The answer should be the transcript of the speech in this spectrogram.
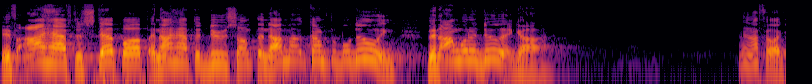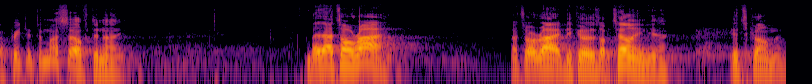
If I have to step up and I have to do something I'm not comfortable doing, then I'm going to do it, God. Man, I feel like I'm preaching to myself tonight. But that's all right. That's all right because I'm telling you, it's coming.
